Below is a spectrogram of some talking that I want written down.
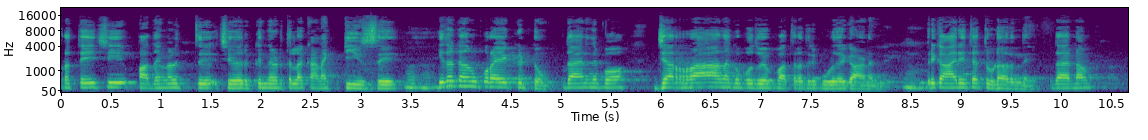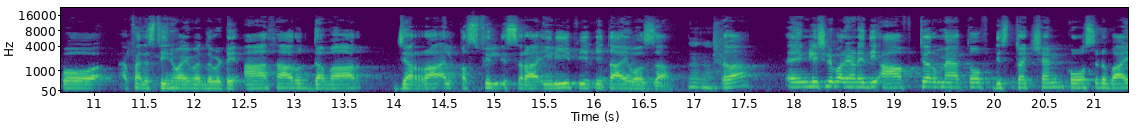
പ്രത്യേകിച്ച് പദങ്ങൾ ചേർക്കുന്നിടത്തുള്ള കണക്റ്റീവ്സ് ഇതൊക്കെ നമുക്ക് കുറേ കിട്ടും. ഉദാഹരണത്തിന് ഇപ്പോ ജറ എന്നൊക്കെ പൊതുവെ പത്രത്തിൽ കൂടുതൽ കാണൽ ഒരു കാര്യത്തെ തുടർന്ന്. ഉദാഹരണം ഇപ്പോ ഫലസ്തീനുമായി ബന്ധപ്പെട്ട് ആസാറുദ്ദമാർ ജറ അൽ കസ്ഫിൽ ഇസ്രായേലി ഫി ഖിതായ് വസ്സ അഥവാ ഇംഗ്ലീഷിൽ പറയുകയാണെങ്കിൽ the aftermath of destruction caused by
